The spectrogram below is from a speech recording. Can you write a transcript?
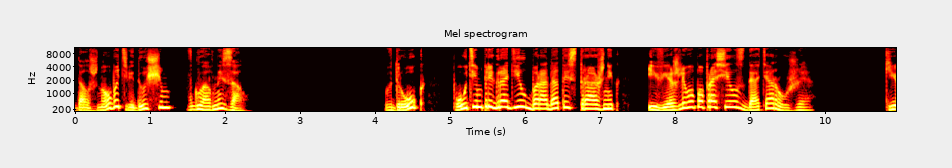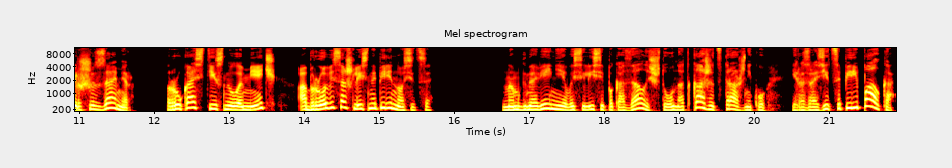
должно быть ведущим в главный зал. Вдруг путь им преградил бородатый стражник и вежливо попросил сдать оружие. Кирши замер, рука стиснула меч, а брови сошлись на переносице. На мгновение Василисе показалось, что он откажет стражнику и разразится перепалка.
